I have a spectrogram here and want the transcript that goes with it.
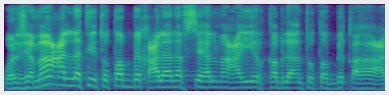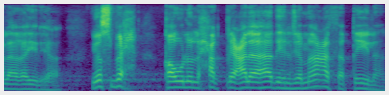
والجماعة التي تطبق على نفسها المعايير قبل أن تطبقها على غيرها. يصبح قول الحق على هذه الجماعة ثقيلا.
